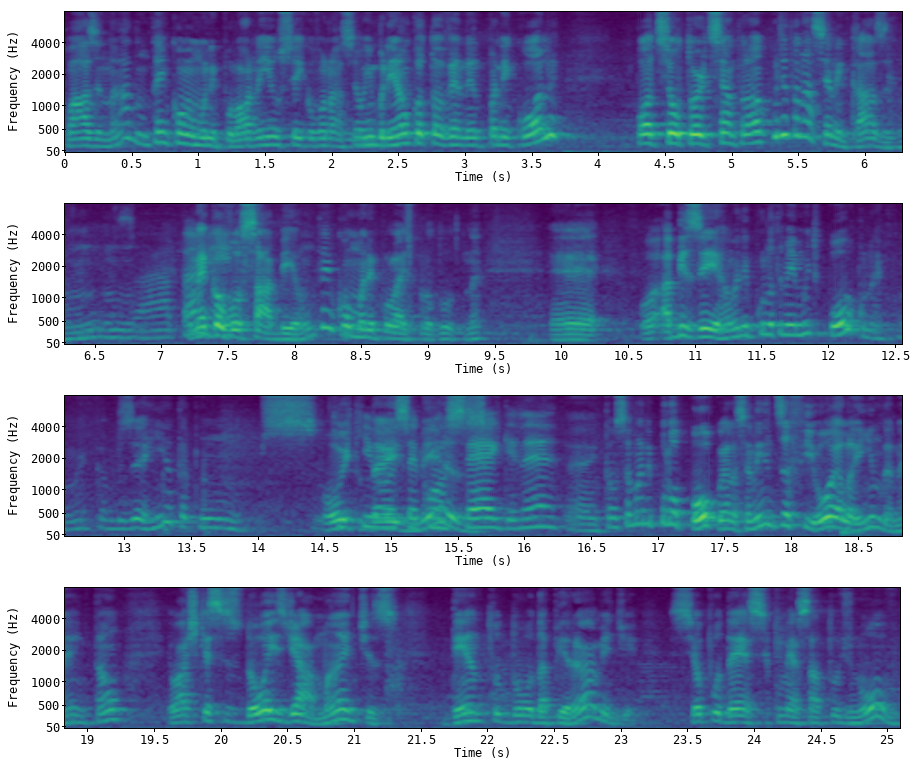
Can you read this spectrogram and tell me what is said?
quase nada, não tem como eu manipular, nem eu sei que eu vou nascer. O embrião que eu estou vendendo para Nicole pode ser o torto central que podia estar nascendo em casa. Não- como é que eu vou saber? Não tem como manipular esse produto, né? É, A bezerra manipula também muito pouco, né? A bezerrinha está com 8, que 10 você meses. consegue, né? É, então você manipulou pouco ela, você nem desafiou ela ainda, né? Então eu acho que esses dois diamantes dentro do, da pirâmide, se eu pudesse começar tudo de novo,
